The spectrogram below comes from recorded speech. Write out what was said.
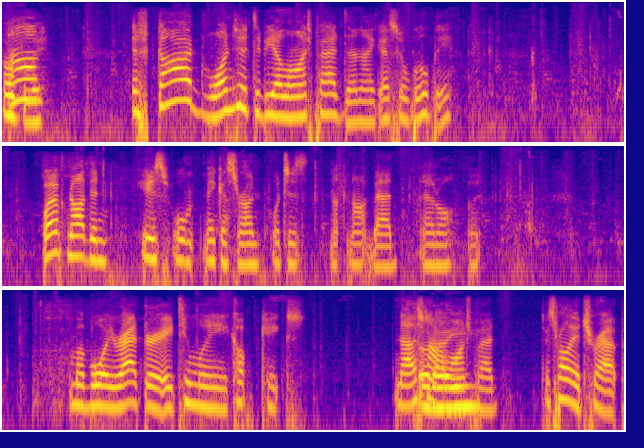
Hopefully. Um, if God wants it to be a launch pad, then I guess it will be. But if not, then he just will make us run, which is not, not bad at all. But my boy Raptor ate too many cupcakes. Nah, that's not a launch pad. There's probably a trap.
